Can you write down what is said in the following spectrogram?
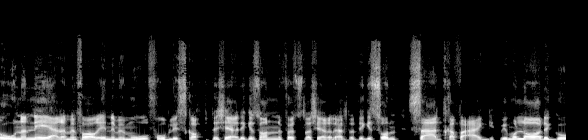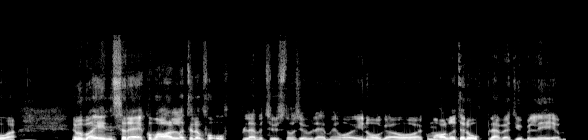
og onanere min far inn i min mor for å bli skapt. Det skjer. Det er ikke sånn fødsler skjer i det hele tatt. Det er ikke sånn sæd treffer egg. Vi må la det gå. Jeg må bare innse det. Jeg kommer aldri til å få oppleve tusenårsjubileum i, Norge, og jeg kommer aldri til å oppleve et jubileum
